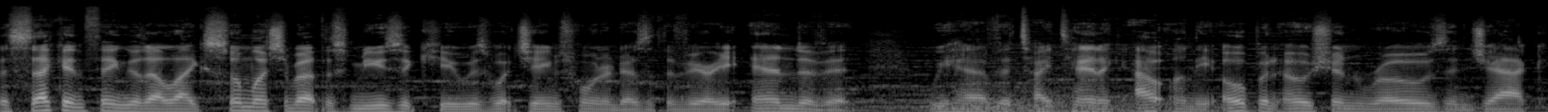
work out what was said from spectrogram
The second thing that I like so much about this music cue is what James Horner does at the very end of it. We have the Titanic out on the open ocean, Rose and Jack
